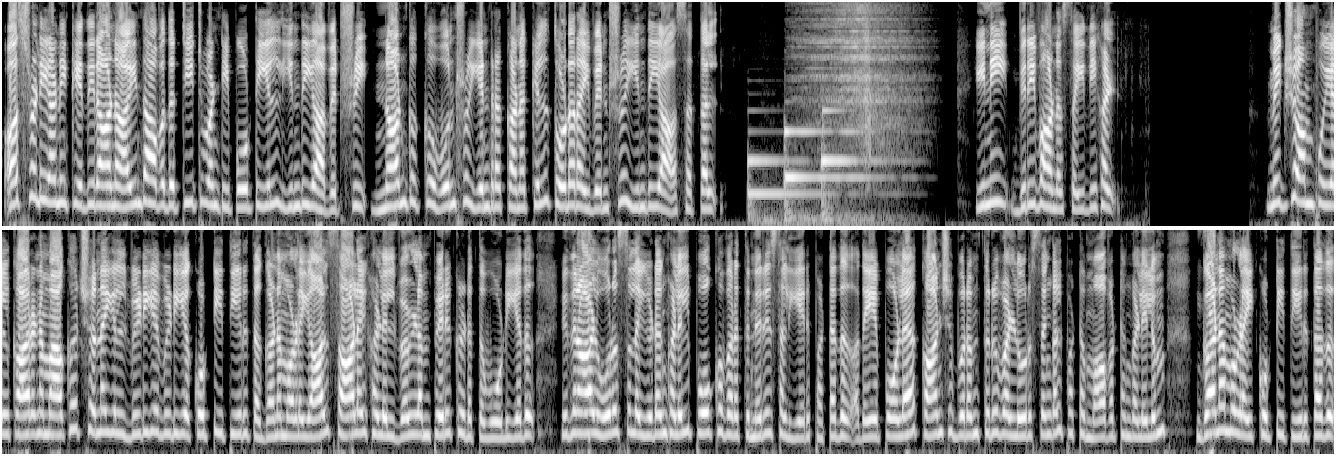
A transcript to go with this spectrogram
ஆஸ்திரேலிய அணிக்கு எதிரான ஐந்தாவது டி டுவெண்டி போட்டியில் இந்தியா வெற்றி. நான்குக்கு ஒன்று என்ற கணக்கில் தொடரை வென்று இந்தியா அசத்தல் இனி விரிவான செய்திகள். மிக்ஜாம் புயல் காரணமாக சென்னையில் விடிய விடிய கொட்டி தீர்த்த கனமழையால் சாலைகளில் வெள்ளம் பெருக்கெடுத்து ஓடியது. இதனால் ஒரு சில இடங்களில் போக்குவரத்து நெரிசல் ஏற்பட்டது. அதேபோல காஞ்சிபுரம் திருவள்ளூர் செங்கல்பட்டு மாவட்டங்களிலும் கனமழை கொட்டி தீர்த்தது.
